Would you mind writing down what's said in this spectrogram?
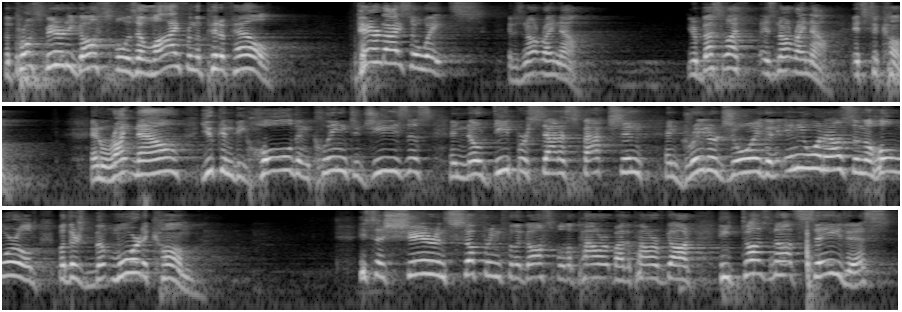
The prosperity gospel is a lie from the pit of hell. Paradise awaits. It is not right now. Your best life is not right now. It's to come. And right now, you can behold and cling to Jesus and know deeper satisfaction and greater joy than anyone else in the whole world. But there's more to come. He says, share in suffering for the gospel the power, by the power of God. He does not say this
